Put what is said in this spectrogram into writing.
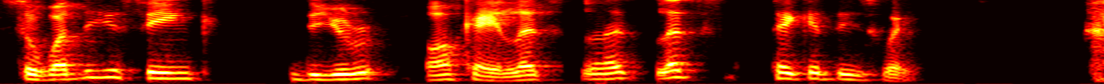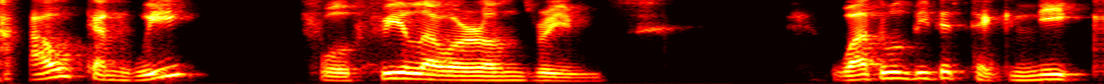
So, what do you think? Do you okay? Let's let's let's take it this way. How can we fulfill our own dreams? What will be the technique?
